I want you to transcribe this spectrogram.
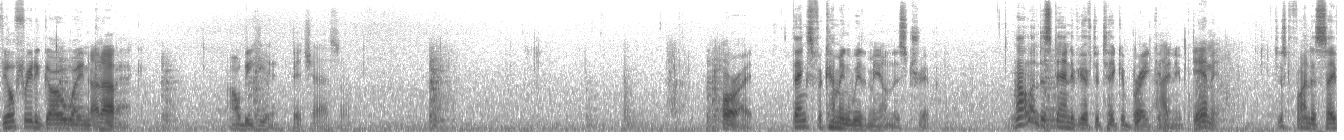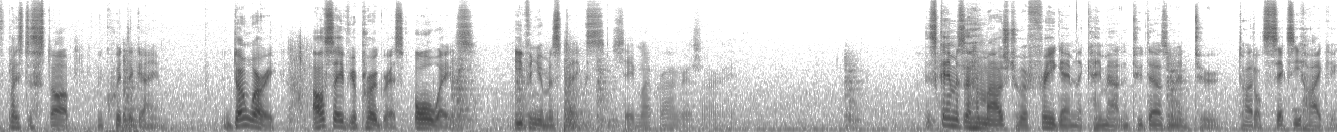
Feel free to go away and Shut come up. back. I'll be here. bitch ass. All right. Thanks for coming with me on this trip. I'll understand if you have to take a break God at any point. damn it. Just find a safe place to stop and quit the game. Don't worry, I'll save your progress always, even your mistakes. Save my progress. This game is a homage to a free game that came out in 2002 titled Sexy Hiking.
